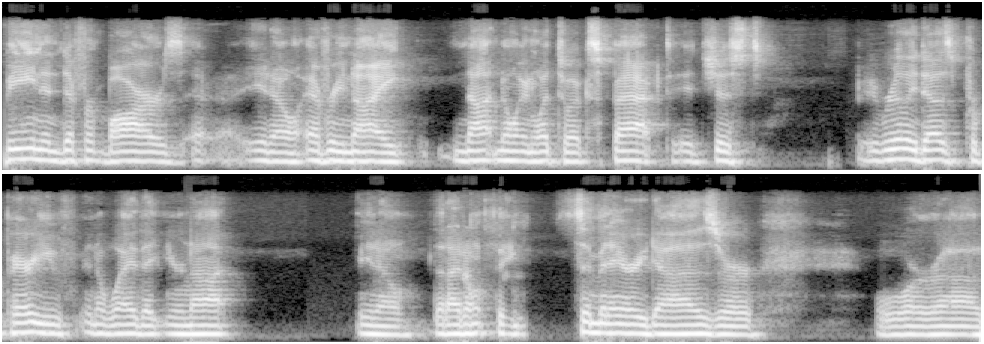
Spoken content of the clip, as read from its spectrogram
being in different bars, uh, you know, every night, not knowing what to expect. It just it really does prepare you in a way that you're not, you know, that I don't think seminary does or or uh,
